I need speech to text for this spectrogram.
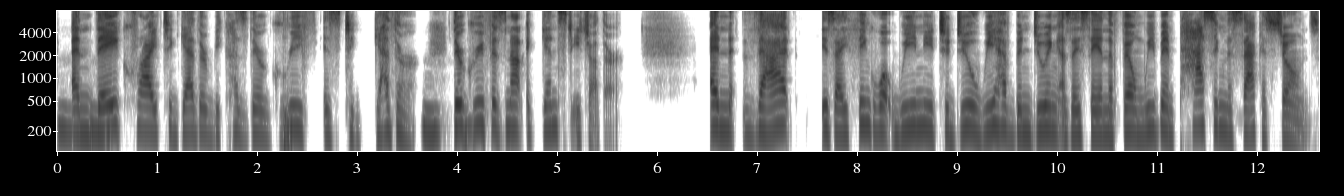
Mm-hmm. And they cry together because their grief is together. Their grief is not against each other. And that is, I think, what we need to do. We have been doing, as I say in the film, we've been passing the sack of stones.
